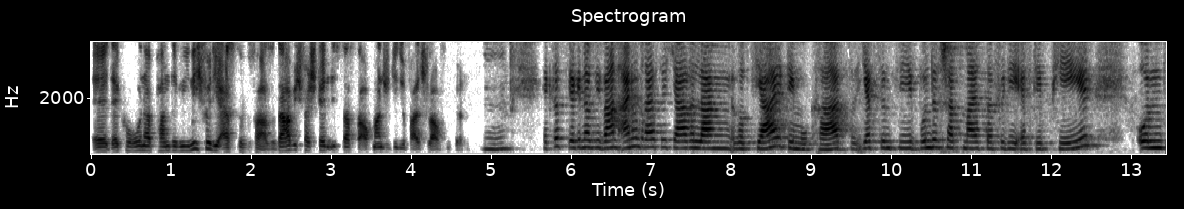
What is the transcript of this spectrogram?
äh, der Corona-Pandemie, nicht für die erste Phase. Da habe ich Verständnis, dass da auch manche Dinge falsch laufen können. Mhm. Herr Christ, ja genau, Sie waren 31 Jahre lang Sozialdemokrat. Jetzt sind Sie Bundesschatzmeister für die FDP. Und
